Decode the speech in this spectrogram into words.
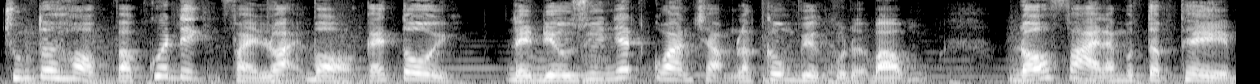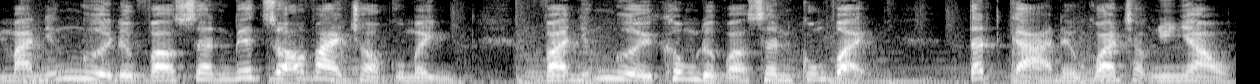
chúng tôi họp và quyết định phải loại bỏ cái tôi để điều duy nhất quan trọng là công việc của đội bóng. Đó phải là một tập thể mà những người được vào sân biết rõ vai trò của mình và những người không được vào sân cũng vậy. Tất cả đều quan trọng như nhau.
